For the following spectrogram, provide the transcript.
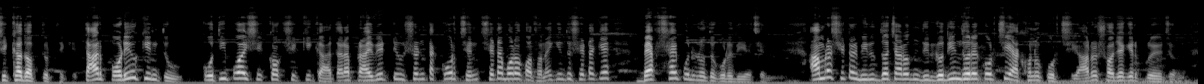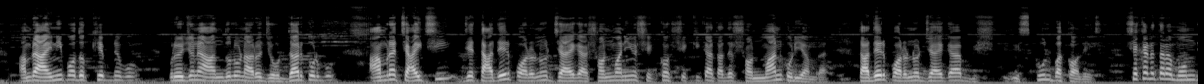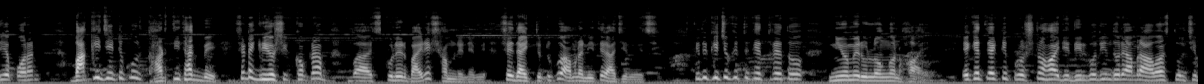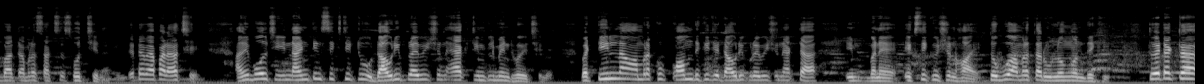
শিক্ষা দপ্তর থেকে। তারপরেও কিন্তু কতিপয় শিক্ষক, শিক্ষিকা তারা প্রাইভেট টিউশনটা করছেন, সেটা বড় কথা নয়, কিন্তু সেটাকে ব্যবসায় পরিণত করে দিয়েছেন। আমরা সেটার বিরুদ্ধাচারণ দীর্ঘদিন ধরে করছি, এখনও করছি, আরও সজাগের প্রয়োজন। আমরা আইনি পদক্ষেপ নেব। প্রয়োজনে আন্দোলন আরও জোরদার করব। আমরা চাইছি যে তাদের পড়ানোর জায়গা, সম্মানীয় শিক্ষক, শিক্ষিকা তাদের সম্মান করি আমরা। তাদের পড়ানোর জায়গা স্কুল বা কলেজ। সেখানে তারা মন দিয়ে পড়ান। বাকি যেটুকু ঘাটতি থাকবে, সেটা গৃহশিক্ষকরা স্কুলের বাইরে সামলে নেবে। সেই দায়িত্বটুকু আমরা নিতে রাজি রয়েছি। কিন্তু কিছু কিছু ক্ষেত্রে তো নিয়মের উল্লঙ্ঘন হয়। এক্ষেত্রে একটি প্রশ্ন হয় যে দীর্ঘদিন ধরে আমরা আওয়াজ তুলছি বাট আমরা সাকসেস হচ্ছি না কিন্তু। এটা ব্যাপার আছে। আমি বলছি nineteen sixty two dowry prohibition act implement হয়েছিল। বাট টিল নাও আমরা খুব কম দেখি যে ডাউরি প্রভিশন একটা মানে এক্সিকিউশন হয়। তবুও আমরা তার উল্লঙ্ঘন দেখি। তো এটা একটা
